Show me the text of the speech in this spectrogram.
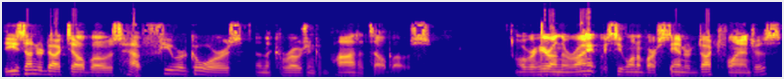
these underduct elbows have fewer gores than the corrosion composites elbows. Over here on the right, we see one of our standard duct flanges.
